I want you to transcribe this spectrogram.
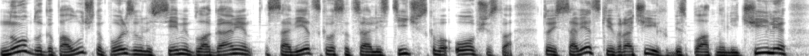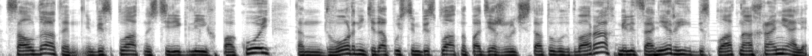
но благополучно пользовались всеми благами советского социалистического общества. То есть советские врачи их бесплатно бесплатно лечили, солдаты бесплатно стерегли их покой, там дворники, допустим, бесплатно поддерживали чистоту в их дворах, милиционеры их бесплатно охраняли.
